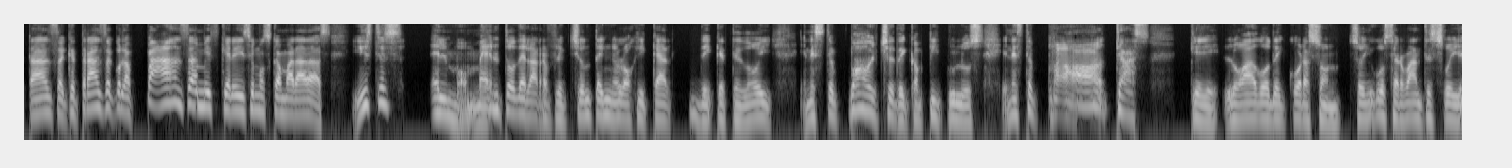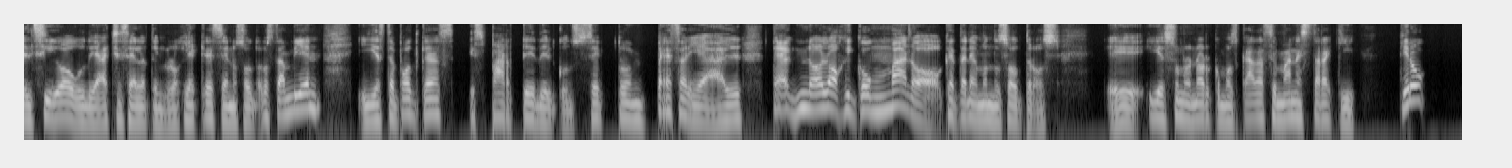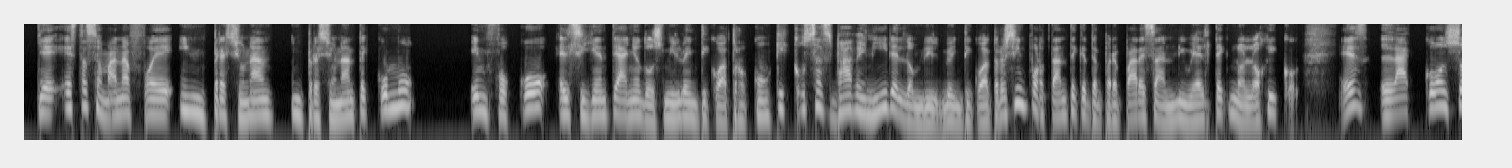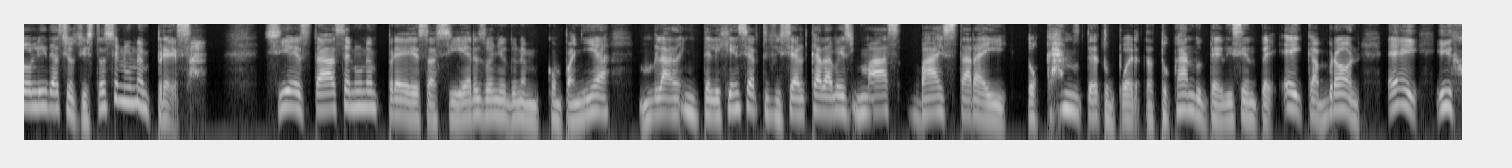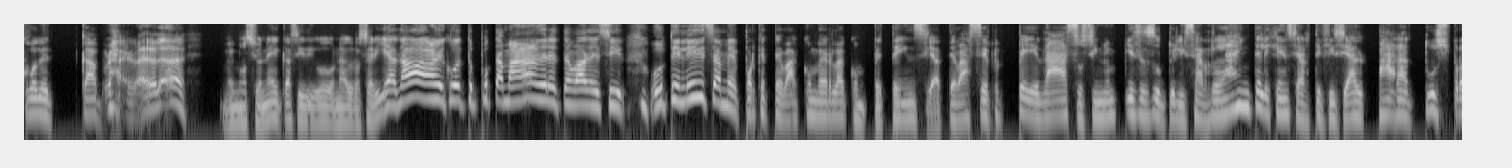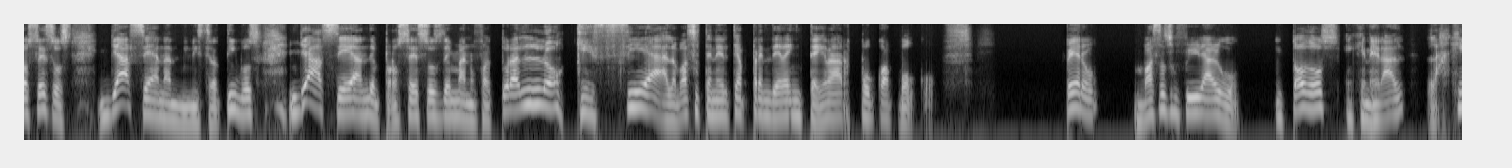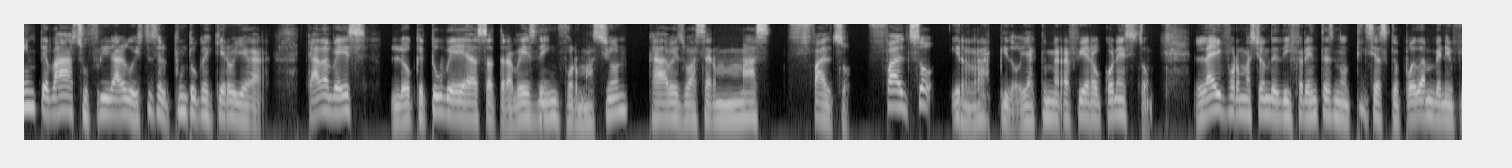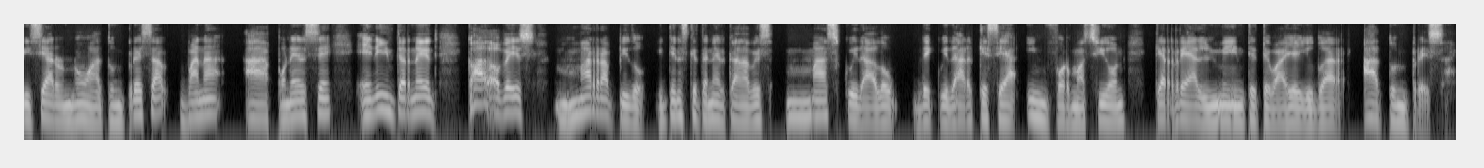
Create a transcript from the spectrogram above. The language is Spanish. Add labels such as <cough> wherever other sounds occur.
¿Qué tranza? ¿Qué tranza con la panza, mis queridísimos camaradas? Y este es el momento de la reflexión tecnológica de que te doy en este boche de capítulos, en este podcast que lo hago de corazón. Soy Hugo Cervantes, soy el CEO de HC La Tecnología Crece Nosotros también. Y este podcast es parte del concepto empresarial, tecnológico, humano que tenemos nosotros. Eh, y es un honor como cada semana estar aquí. Quiero que esta semana fue impresionante, impresionante cómo enfocó el siguiente año 2024, con qué cosas va a venir el 2024. Es importante que te prepares a nivel tecnológico. Es la consolidación. Si estás en una empresa, si estás en una empresa, si eres dueño de una compañía, la inteligencia artificial cada vez más va a estar ahí, tocándote a tu puerta, tocándote, diciéndote, hey cabrón, hey hijo de <laughs> me emocioné, casi digo una grosería. No, hijo de tu puta madre, te va a decir, utilízame, porque te va a comer la competencia, te va a hacer pedazos si no empiezas a utilizar la inteligencia artificial para tus procesos, ya sean administrativos, ya sean de procesos de manufactura, lo que sea, lo vas a tener que aprender a integrar poco a poco. Pero vas a sufrir algo todos, en general, la gente va a sufrir algo y este es el punto que quiero llegar. Cada vez lo que tú veas a través de información, cada vez va a ser más falso. Falso y rápido. ¿Y a qué me refiero con esto? La información de diferentes noticias que puedan beneficiar o no a tu empresa van a a ponerse en Internet cada vez más rápido y tienes que tener cada vez más cuidado de cuidar que sea información que realmente te vaya a ayudar a tu empresa.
